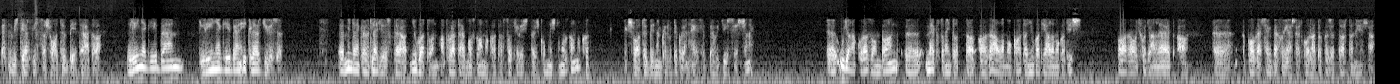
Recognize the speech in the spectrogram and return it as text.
ez nem is tért vissza soha többé. Tehát a lényegében, lényegében Hitler győzött. Mindenek előtt legyőzte a nyugaton a proletár mozgalmakat, a szocialista és kommunista mozgalmakat, és soha többé nem kerültek olyan helyzetbe, hogy győzhessenek. Ugyanakkor azonban megtanította az államokat, a nyugati államokat is arra, hogy hogyan lehet a, a polgárság befolyását korlátok között tartani, és a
